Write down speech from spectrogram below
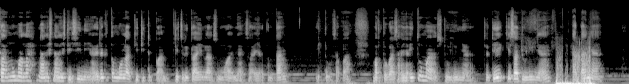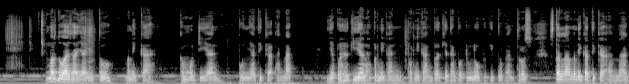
tamu malah nangis-nangis di sini. Akhirnya ketemu lagi di depan. Diceritain lah semuanya saya tentang itu siapa? Mertua saya. Itu mas dulunya. Jadi kisah dulunya. Katanya mertua saya itu menikah kemudian punya tiga anak. Ya bahagialah pernikahan pernikahan bahagia tempo dulu begitu kan. Terus setelah menikah tiga anak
